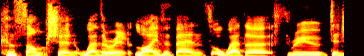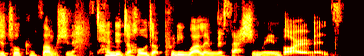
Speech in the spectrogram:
consumption, whether in live events or whether through digital consumption has tended to hold up pretty well in recessionary environments.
